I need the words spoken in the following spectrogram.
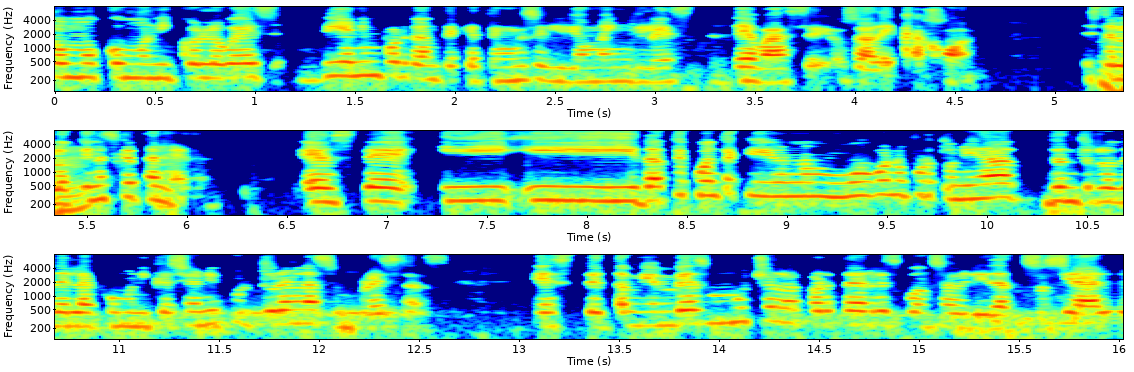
Como comunicólogo es bien importante que tengas el idioma inglés de base, o sea, de cajón. Este, Lo tienes que tener. Este, y, y, date cuenta que hay una muy buena oportunidad dentro de la comunicación y cultura en las empresas. Este, también ves mucho la parte de responsabilidad social,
